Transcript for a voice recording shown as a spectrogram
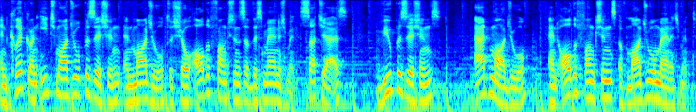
And click on each module position and module to show all the functions of this management, such as view positions, add module, and all the functions of module management.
